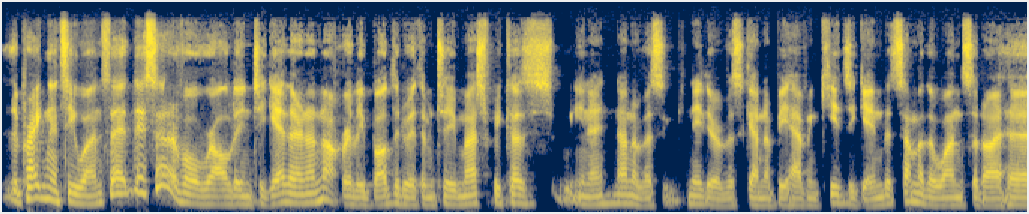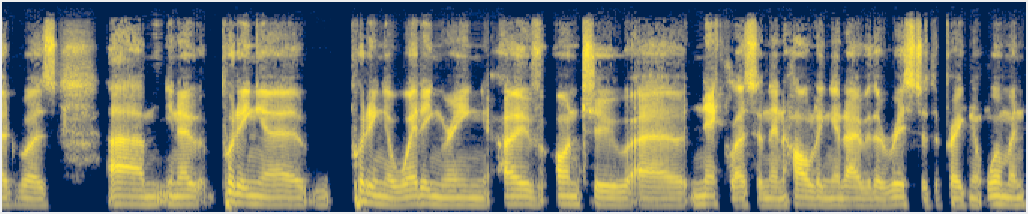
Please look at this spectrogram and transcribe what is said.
the pregnancy ones, they're, they're sort of all rolled in together, and I'm not really bothered with them too much because you know none of us, neither of us, going to be having kids again. But some of the ones that I heard was, um, you know, putting a putting a wedding ring over onto a necklace and then holding it over the wrist of the pregnant woman,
